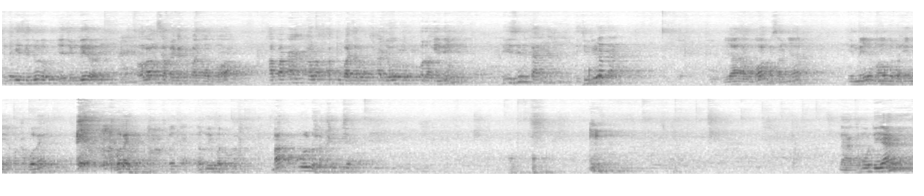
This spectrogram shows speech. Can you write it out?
Minta izin dulu, ya Jibril, tolong sampaikan kepada Allah, apakah kalau aku baca doa doa ini diizinkan? Datang. Ya Allah, misalnya ini mau berdoa ini, apakah boleh? boleh. Dia berdoa. Makbul doa aja. Nah, kemudian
